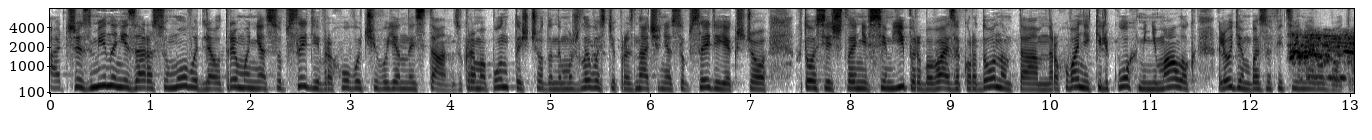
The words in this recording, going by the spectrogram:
А чи змінені зараз умови для отримання субсидій, враховуючи воєнний стан? Зокрема, пункти щодо неможливості призначення субсидій, якщо хтось із членів сім'ї перебуває за кордоном та нарахування кількох мінімалок людям без офіційної роботи.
